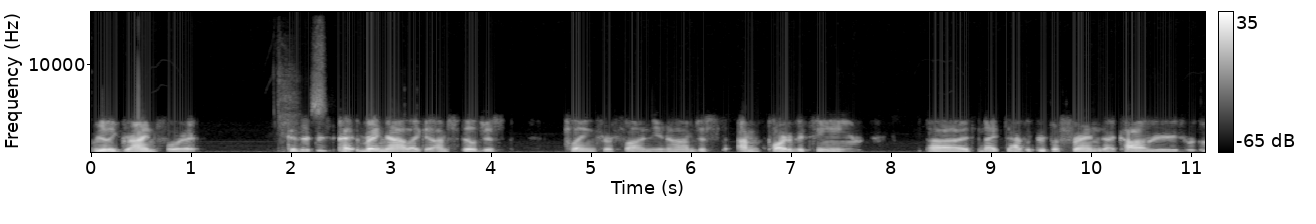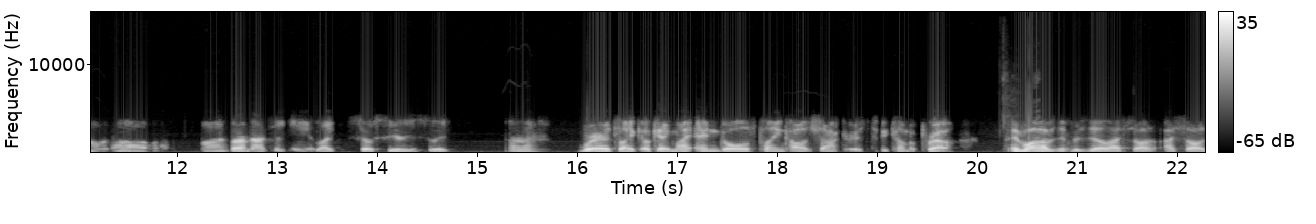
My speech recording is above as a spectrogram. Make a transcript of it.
really grind for it because right now, like I'm still just playing for fun. You know, I'm just I'm part of a team. Uh, it's nice to have a group of friends at college. We're going off, but I'm not taking it like so seriously. Um, where it's like, okay, my end goal of playing college soccer is to become a pro. And while I was in Brazil, I saw I saw a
